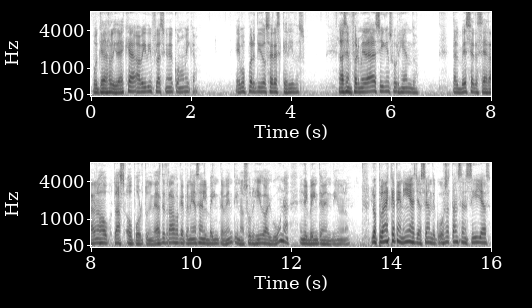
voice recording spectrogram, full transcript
Porque la realidad es que ha habido inflación económica. Hemos perdido seres queridos. Las enfermedades siguen surgiendo. Tal vez se te cerraron las oportunidades de trabajo que tenías en el 2020 y no ha surgido alguna en el 2021. Los planes que tenías, ya sean de cosas tan sencillas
